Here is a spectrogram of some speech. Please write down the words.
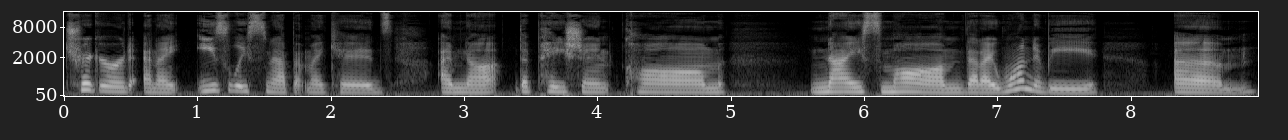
triggered and I easily snap at my kids. I'm not the patient, calm, nice mom that I want to be. Um,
